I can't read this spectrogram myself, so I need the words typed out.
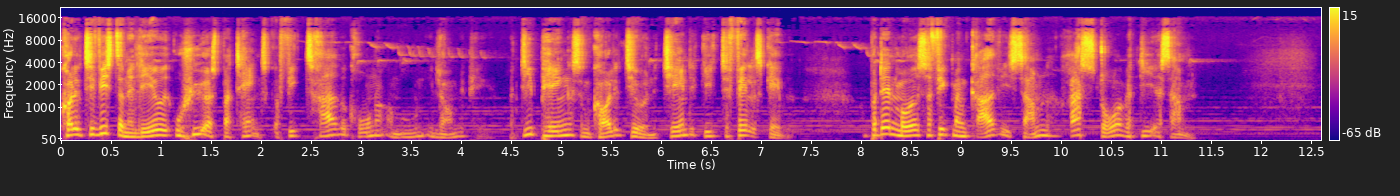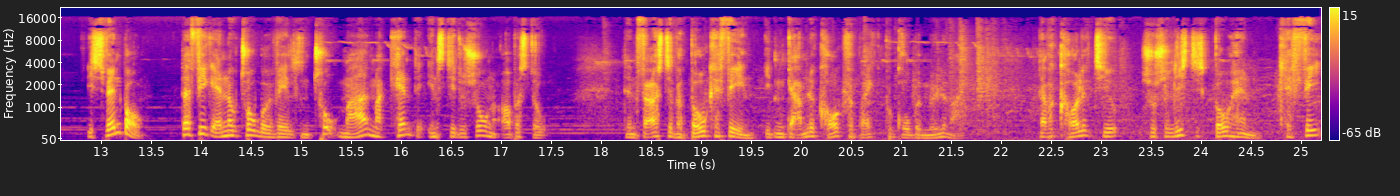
Kollektivisterne levede uhyre spartansk og fik 30 kroner om ugen i lommepenge. Og de penge, som kollektiverne tjente, gik til fællesskabet. Og på den måde så fik man gradvist samlet ret store værdier sammen. I Svendborg der fik 2. oktoberbevægelsen to meget markante institutioner op at stå. Den første var Bogcaféen i den gamle korkfabrik på Gruppe Møllevej. Der var kollektiv, socialistisk boghandel, café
